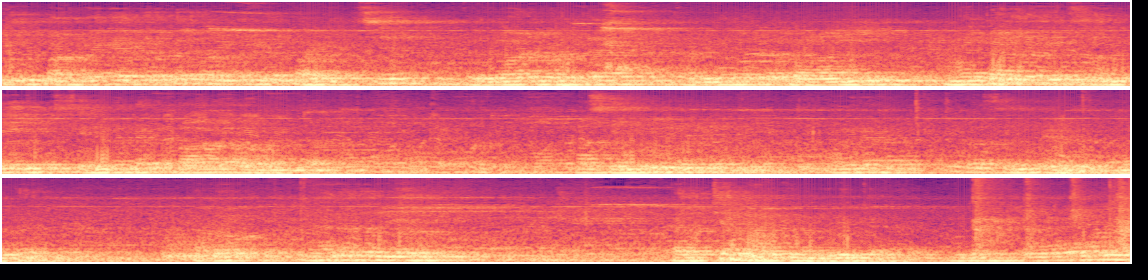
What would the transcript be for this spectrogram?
ഈ പഠനകേന്ദ്രത്തിൽ വന്നിട്ട് പഠിച്ച് ഒരുപാട് പേർക്ക് അറിവുകളൊക്കെ വാങ്ങി ഇന്നത്തെ ഈ സിനിമ സിനിമയുടെ ഭാഗമാവുന്നത് ആ സിനിമ അങ്ങനെ സിനിമയാണ്. അതുകൊണ്ട് അപ്പോൾ ഞാനതൊന്ന് കൃത്യമായിട്ട് വിളിക്കാം ഇത് ഫോണിൽ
